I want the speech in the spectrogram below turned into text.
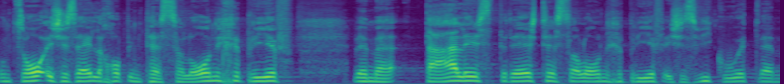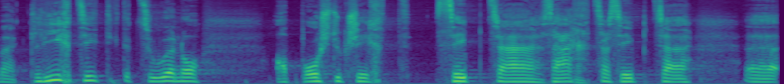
Und so ist es eigentlich auch beim Thessalonicher Brief. Wenn man den liest, der erste Thessalonicher Brief, ist es wie gut, wenn man gleichzeitig dazu noch Apostelgeschichte 17, 16, 17 äh,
